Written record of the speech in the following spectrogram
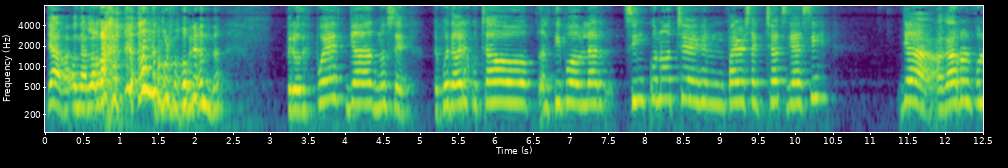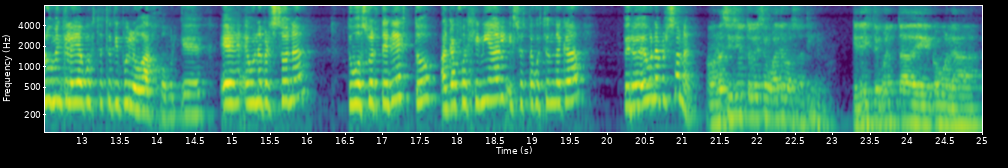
Ya, onda, la raja. Anda, por favor, anda. Pero después, ya, no sé, después de haber escuchado al tipo hablar cinco noches en Fireside Chats, ya decís, ya, agarro el volumen que le había puesto a este tipo y lo bajo, porque es, es una persona, tuvo suerte en esto, acá fue genial, hizo esta cuestión de acá, pero es una persona. Aún así siento que ese guate pasó a ti, ¿no? Que te diste cuenta de como la...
